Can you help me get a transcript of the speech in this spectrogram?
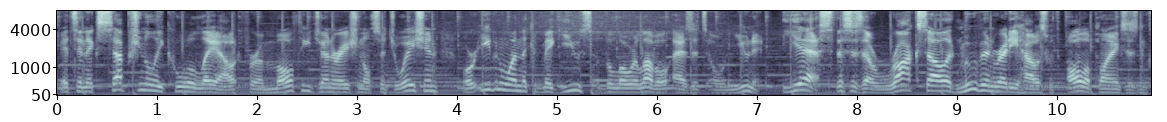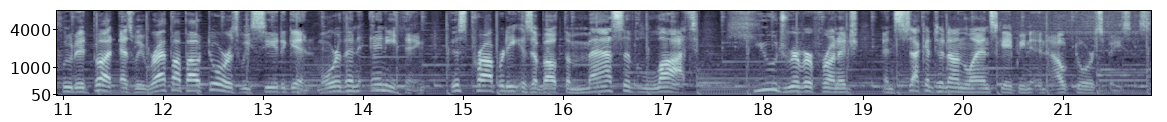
It's an exceptionally cool layout for a multi generational situation, or even one that could make use of the lower level as its own unit. Yes, this is a rock solid move in ready house with all appliances included, but as we wrap up outdoors, we see it again. More than anything, this property is about the massive lot, huge river frontage, and second to none landscaping and outdoor spaces.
